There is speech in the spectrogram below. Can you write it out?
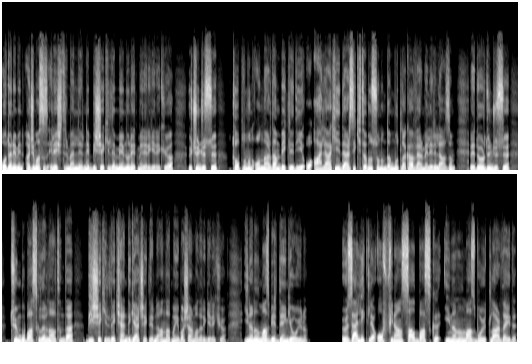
o dönemin acımasız eleştirmenlerini bir şekilde memnun etmeleri gerekiyor. Üçüncüsü, toplumun onlardan beklediği o ahlaki dersi kitabın sonunda mutlaka vermeleri lazım. Ve dördüncüsü, tüm bu baskıların altında bir şekilde kendi gerçeklerini anlatmayı başarmaları gerekiyor. İnanılmaz bir denge oyunu. Özellikle o finansal baskı inanılmaz boyutlardaydı.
